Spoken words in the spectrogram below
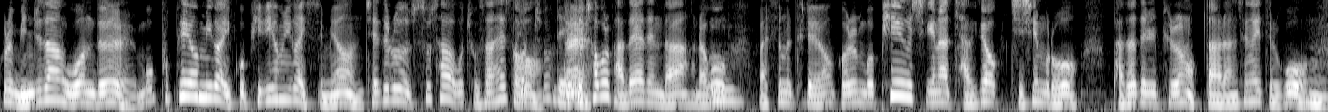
그리고 민주당 의원들 뭐 부패 혐의가 있고 비리 혐의가 있으면 제대로 수사하고 조사해서 그렇죠. 네. 처벌 받아야 된다라고 음. 말씀을 드려요. 그걸 뭐 피해 의식이나 자격 지심으로 받아들일 필요는 없다라는 생각이 들고 음.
